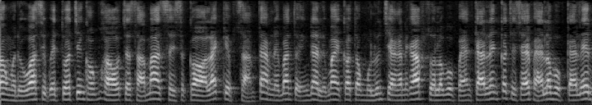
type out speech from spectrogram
ต้องมาดูว่า 11 ตัวจริงของพวกเขาจะสามารถใส่สกอร์และเก็บ 3 แต้มในบ้านตัวเองได้หรือไม่ก็ต้องมาลุ้นเชียร์กันนะครับ ส่วนระบบแผนการเล่นก็จะใช้แผนระบบการเล่น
